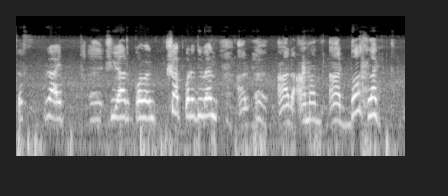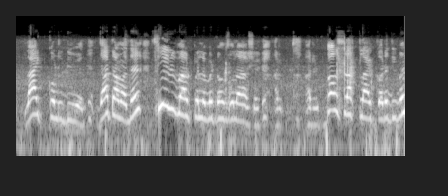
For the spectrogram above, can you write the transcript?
সাবস্ক্রাইব শেয়ার কমেন্ট সব করে দিবেন। আর আর আমার আর দশ লাখ লাইক করে দিবেন যাতে আমাদের সিলভার প্লে বাটন চলে আসে। আর আর দশ লাখ লাইক করে দিবেন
